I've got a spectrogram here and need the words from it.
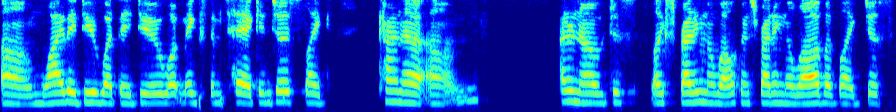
um, why they do what they do, what makes them tick, and just like kind of um, I don't know, just like spreading the wealth and spreading the love of like just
